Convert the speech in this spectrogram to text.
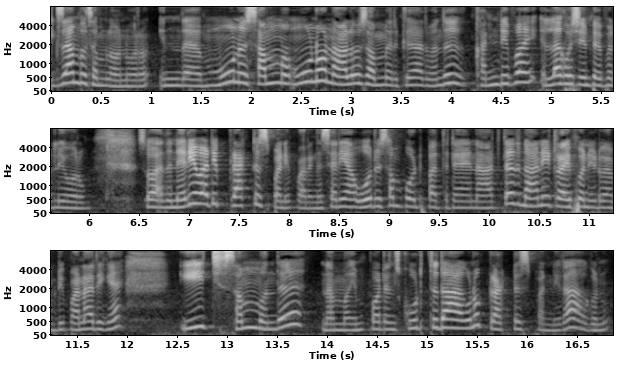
எக்ஸாம்பிள் சம்மில் ஒன்று வரும். இந்த மூணு சம் மூணோ நாலோ சம் இருக்குது அது வந்து கண்டிப்பாக எல்லா கொஷின் பேப்பர்லேயும் வரும். ஸோ அது நிறைய வாட்டி ப்ராக்டிஸ் பண்ணி பாருங்கள் சரியா? ஒரு சம் போட்டு பார்த்துட்டேன். நான் அடுத்தது நானே ட்ரை பண்ணிவிடுவேன் அப்படி பண்ணாதீங்க. ஈச் சம் வந்து நம்ம இம்பார்ட்டன்ஸ் கொடுத்து தான் ஆகணும். ப்ராக்டிஸ் பண்ணி தான் ஆகணும்.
